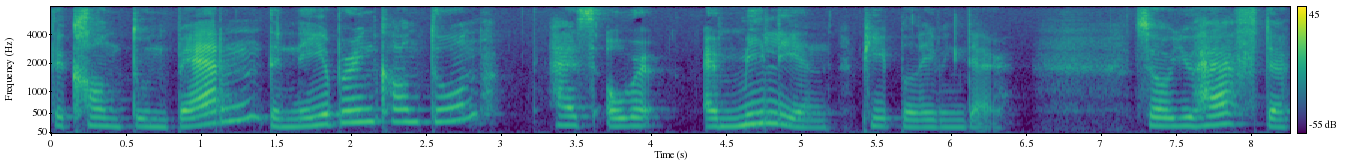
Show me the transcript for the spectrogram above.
the canton Bern, the neighboring canton, has over a million people living there. So you have the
